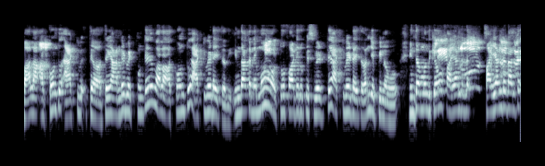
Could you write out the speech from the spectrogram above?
వాళ్ళ అకౌంట్ యాక్టివేట్ త్రీ హండ్రెడ్ పెట్టుకుంటే వాళ్ళ అకౌంట్ యాక్టివేట్ అవుతుంది ఇందాకనేమో టూ ఫార్టీ రూపీస్ పెడితే యాక్టివేట్ అవుతుంది అని చెప్పినావు. ఇంత ముందుకేమో ఫైవ్ హండ్రెడ్ ఫైవ్ హండ్రెడ్ అంటే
